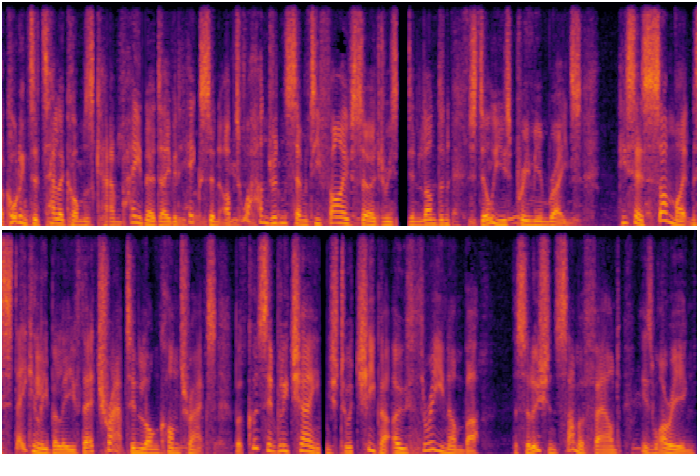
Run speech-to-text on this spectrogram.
According to Telecom's campaigner David Hickson, up to 175 surgeries in London still use premium rates. He says some might mistakenly believe they're trapped in long contracts, but could simply change to a cheaper 03 number. The solution some have found is worrying.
